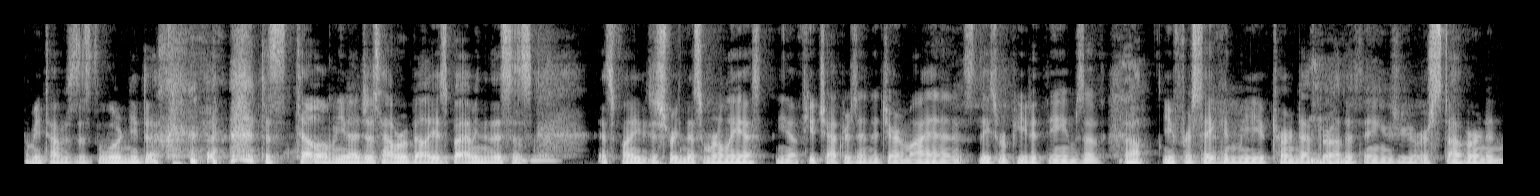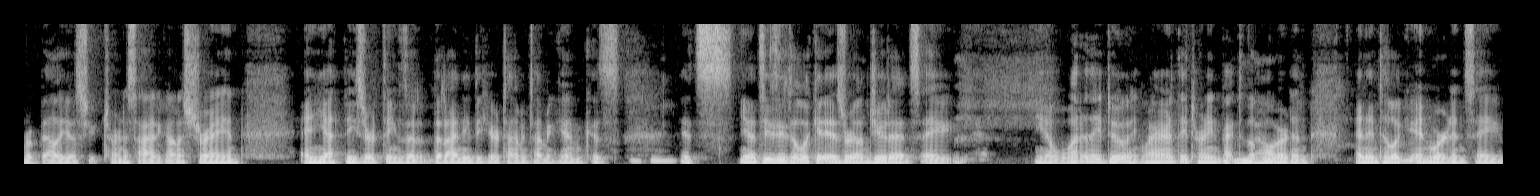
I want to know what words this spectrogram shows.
How many times does the Lord need to just tell them, you know, just how rebellious? But I mean, this is mm-hmm. it's funny just reading this, and we're only a you know a few chapters into Jeremiah, and it's these repeated themes of yeah. you've forsaken me, you've turned after other things, you're stubborn and rebellious, you've turned aside, and gone astray, and and yet these are things that that I need to hear time and time again because mm-hmm. it's you know it's easy to look at Israel and Judah and say, you know, what are they doing? Why aren't they turning back to the no. Lord? And and then to look mm-hmm. inward and say,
